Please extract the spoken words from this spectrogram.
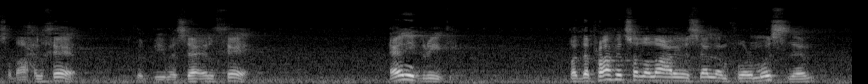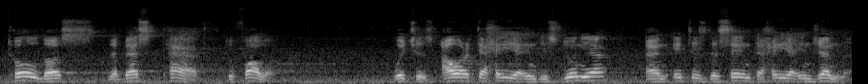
صباح الخير it could be مساء الخير any greeting but the Prophet ﷺ for Muslim told us the best path to follow which is our tahiyya in this dunya and it is the same tahiyya in Jannah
